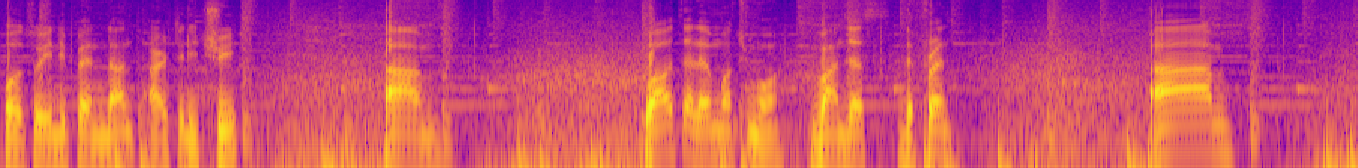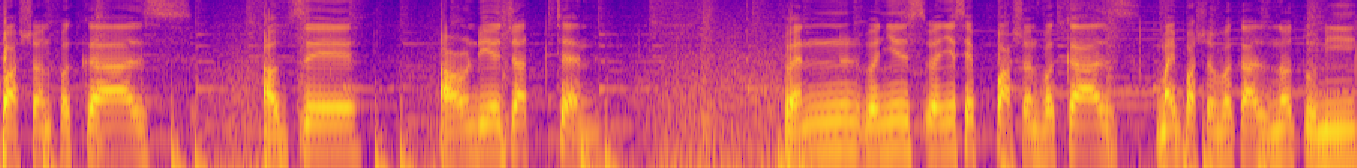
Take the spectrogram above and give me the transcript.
also independent, R33. Um, well, I'll tell you much more. Van just different um, passion for cars, I would say around the age of 10. When, when, you, when you say passion for cars, my passion for cars is not only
